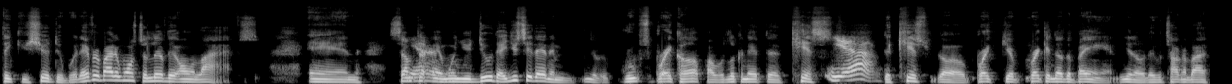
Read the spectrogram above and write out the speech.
think you should do. But everybody wants to live their own lives. And sometimes, yeah. and when you do that, you see that in you know, groups break up. I was looking at the Kiss, yeah, the Kiss uh, break your break another band. You know, they were talking about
